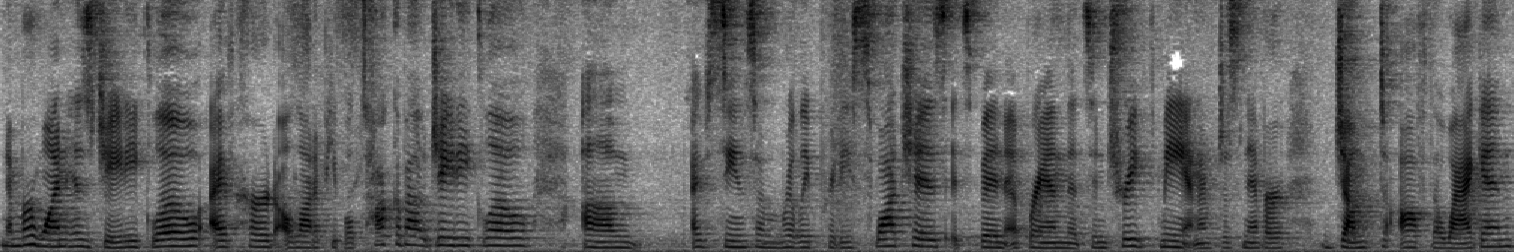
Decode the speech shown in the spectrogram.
Number one is JD Glow. I've heard a lot of people talk about JD Glow. Um, I've seen some really pretty swatches. It's been a brand that's intrigued me and I've just never jumped off the wagon.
